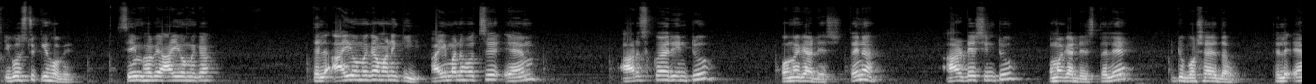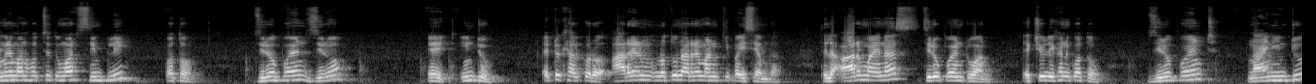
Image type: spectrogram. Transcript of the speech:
ইগোস টু কী হবে? সেমভাবে আই ওমেগা তাহলে আই ওমেগা মানে কি? আই মানে হচ্ছে M R square into omega dash তাই না? R dash into omega dash তাহলে একটু বসায় দাও। তাহলে এম এর মান হচ্ছে তোমার সিম্পলি কত? Zero point zero eight into একটু খেয়াল করো আর এর নতুন আর এর মান কি পাইছি আমরা? তাহলে R minus zero point one actually এখানে কত? Zero point nine into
